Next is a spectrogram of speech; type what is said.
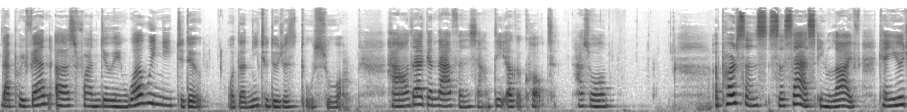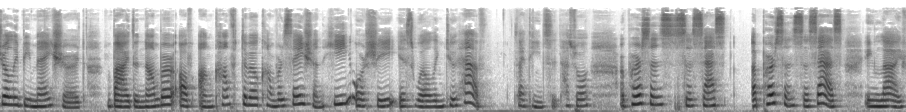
that prevent us from doing what we need to do。我的 need to do 就是读书哦。 好，再跟大家分享第二个 quote。他说：“A person's success in life can usually be measured by the number of uncomfortable conversation he or she is willing to have。”再听一次，他说：“A person's success。” A person's success in life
